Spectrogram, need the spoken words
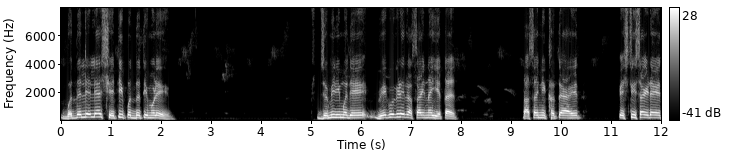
बदललेल्या शेती पद्धतीमुळे जमिनीमध्ये वेगवेगळे रसायनं येत आहेत. रासायनिक खते आहेत पेस्टिसाईड आहेत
